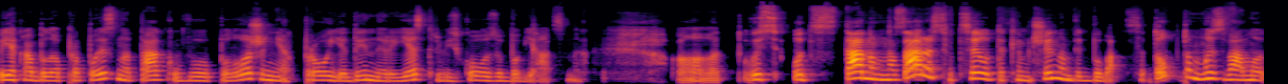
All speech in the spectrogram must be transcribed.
яка була прописана так в положеннях про єдиний реєстр військовозобов'язаних. Ось от станом на зараз це от таким чином відбувається. Тобто ми з вами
